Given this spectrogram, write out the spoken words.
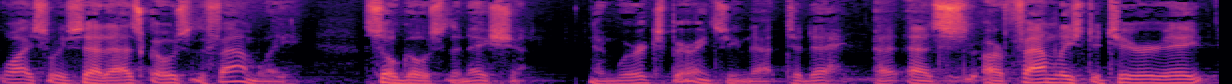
wisely said, as goes the family, so goes the nation. And we're experiencing that today. As our families deteriorate,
